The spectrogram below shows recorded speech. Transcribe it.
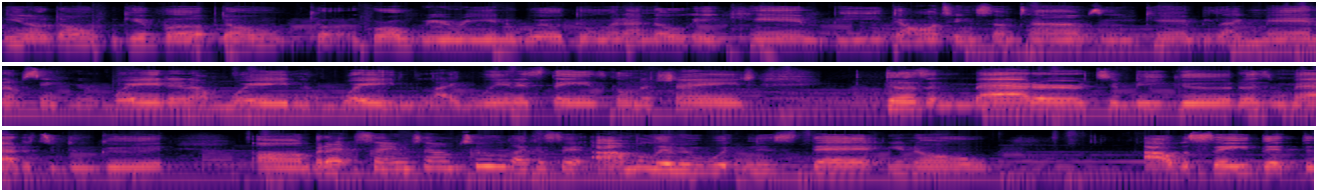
you know, don't give up, don't grow weary in the well doing. I know it can be daunting sometimes, and you can't be like, man, I'm sitting here waiting, I'm waiting, I'm waiting. Like, when is things to change? doesn't matter to be good, doesn't matter to do good. Um, but at the same time, too, like I said, I'm a living witness that, you know, I would say that the,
